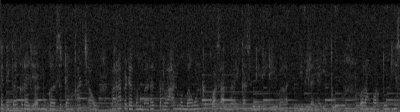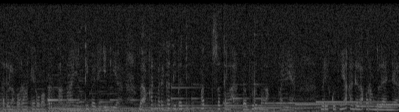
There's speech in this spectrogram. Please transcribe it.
Ketika kerajaan Mughal sedang kacau, para pedagang barat perlahan membangun kekuasaan mereka sendiri di, di wilayah itu. Orang Portugis adalah orang Eropa pertama yang tiba di India. Bahkan mereka tiba tepat setelah Babur melakukannya. Berikutnya adalah orang Belanda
